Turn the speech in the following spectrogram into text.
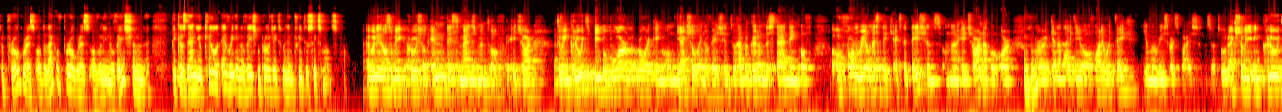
the progress or the lack of progress of an innovation, because then you kill every innovation project within three to six months. And would it also be crucial in this management of HR to include people who are working on the actual innovation to have a good understanding of or form realistic expectations on the HR level or mm-hmm. or get an idea of what it would take human resource wise. So to actually include,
